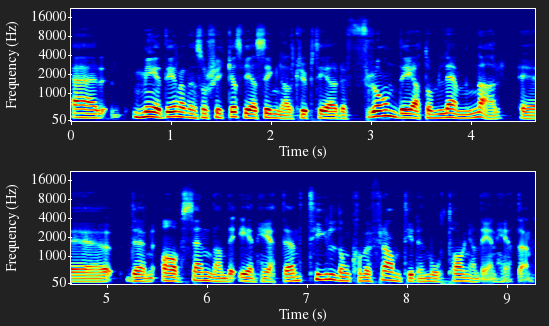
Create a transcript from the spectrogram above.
är meddelanden som skickas via Signal krypterade från det att de lämnar eh, den avsändande enheten till de kommer fram till den mottagande enheten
